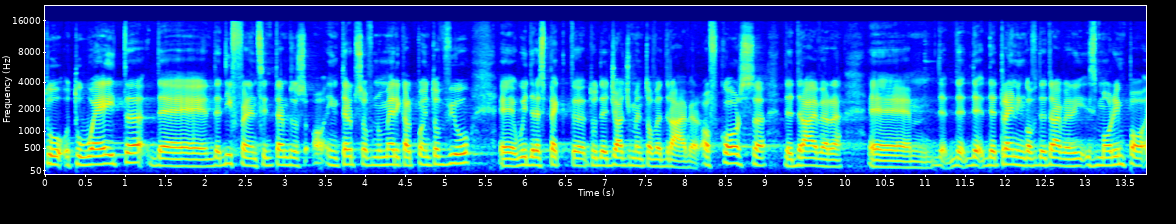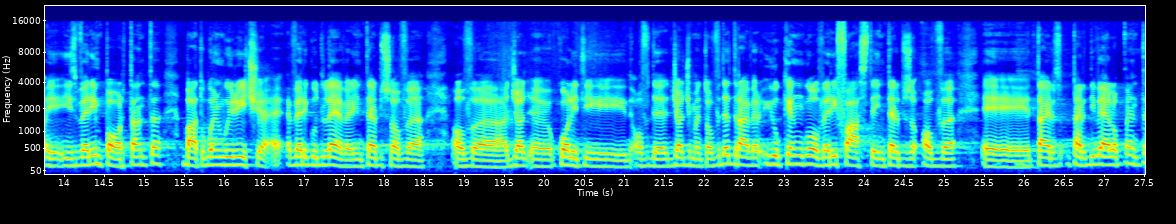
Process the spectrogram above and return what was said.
to, to weight the, the difference in terms, of, in terms of numerical point of view uh, with respect to the judgment of a driver. Of course, uh, the driver, um, the, the, training of the driver is, more is very important, but when we reach a, a very good level in terms of, uh, of uh, uh, quality of the judgment of the driver, you can go very fast in terms of tire, tire development,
